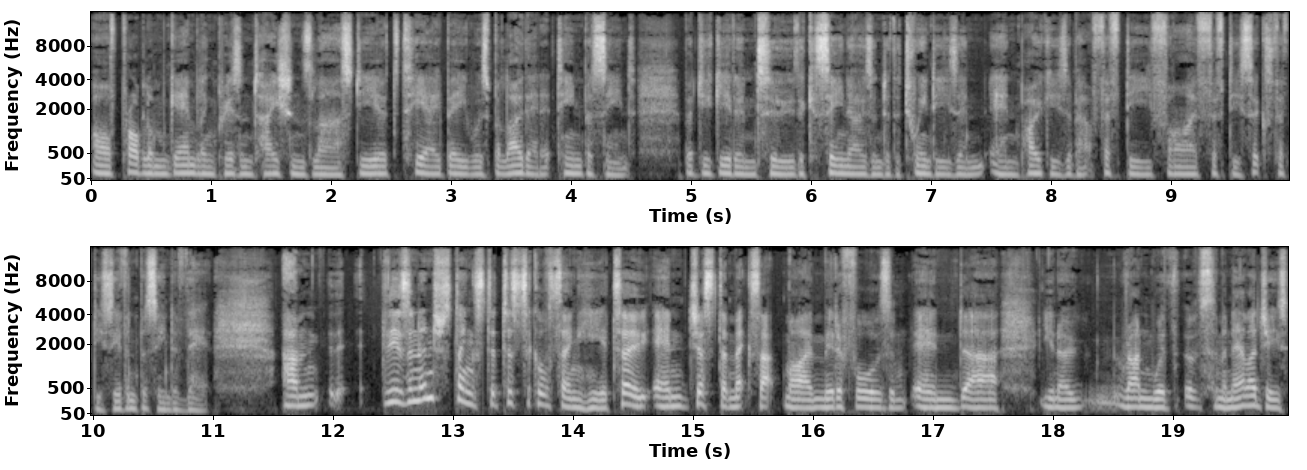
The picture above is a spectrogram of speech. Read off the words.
of problem gambling presentations last year. TAB was below that at 10%, but you get into the casinos into the 20s and, and pokies about 55, 56, 57% of that. Um, there's an interesting statistical thing here too, and just to mix up my metaphors and, and uh, you know, run with with some analogies.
